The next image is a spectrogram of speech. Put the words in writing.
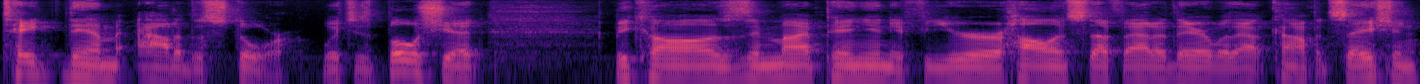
take them out of the store, which is bullshit because, in my opinion, if you're hauling stuff out of there without compensation,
